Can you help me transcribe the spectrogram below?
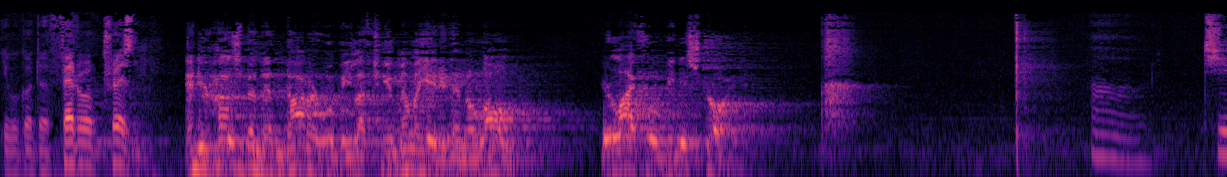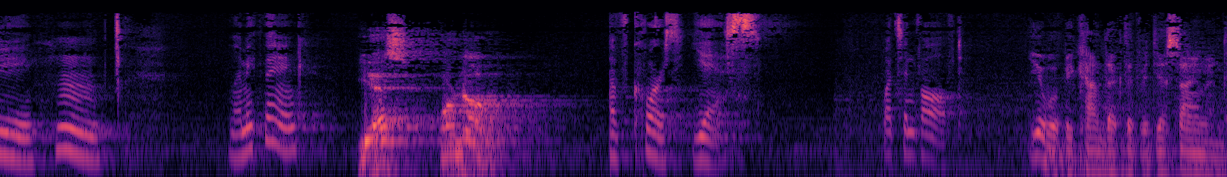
you will go to a federal prison. And your husband and daughter will be left humiliated and alone. Your life will be destroyed. Oh, gee, hmm. Let me think. Yes or no? Of course, yes. What's involved? You will be contacted with the assignment.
